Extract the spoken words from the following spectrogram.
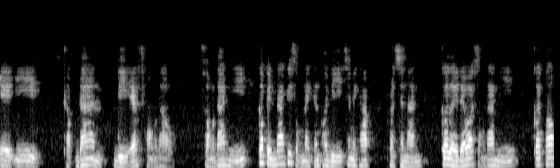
AE กับด้าน DF ของเรา 2 ด้านนี้ก็เป็นด้านที่สมในกันพอดีใช่ไหมครับ เพราะฉะนั้นก็เลยได้ว่า 2 ด้านนี้ก็ต้อง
